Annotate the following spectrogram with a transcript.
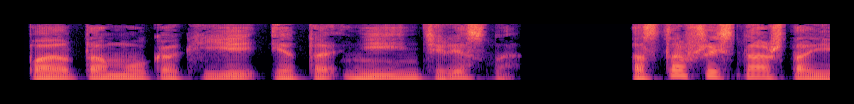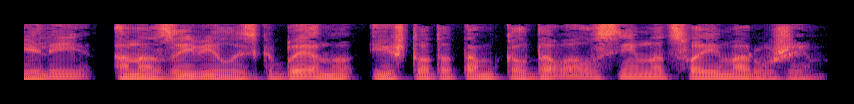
потому как ей это неинтересно. Оставшись на Аштаэлии, она заявилась к Бену и что-то там колдовала с ним над своим оружием.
